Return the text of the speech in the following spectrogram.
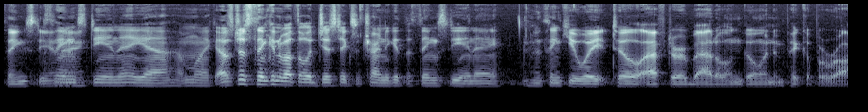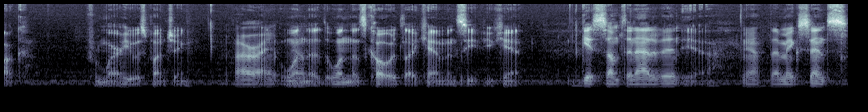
Things DNA. things DNA. Yeah, I'm like, I was just thinking about the logistics of trying to get the things DNA. I think you wait till after a battle and go in and pick up a rock from where he was punching. All right, One well, that the one that's colored like him and see if you can't. get something out of it. Yeah. Yeah, that makes sense.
